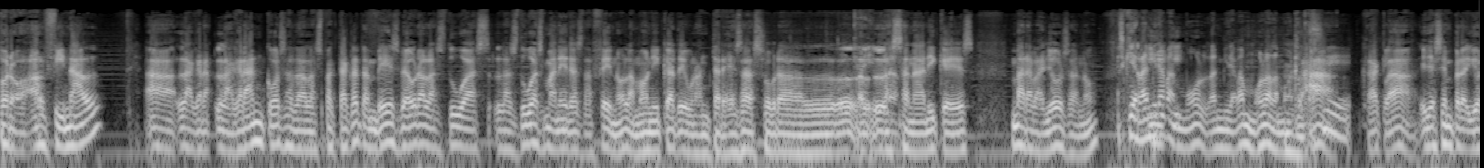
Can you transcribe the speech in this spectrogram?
però al final Uh, la, gra la gran cosa de l'espectacle també és veure les dues, les dues maneres de fer, no? La Mònica té una enteresa sobre l'escenari que és meravellosa, no? És que ja I- l'admiraven i- molt, l'admiraven molt a la Mònica. Clar, Sí. clar, clar. Ella sempre... Jo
